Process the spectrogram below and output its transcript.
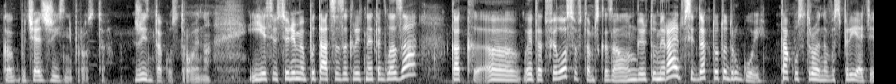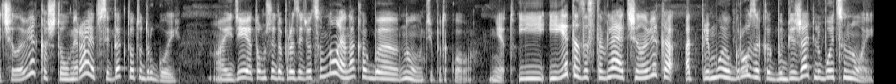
как бы часть жизни просто. Жизнь так устроена. И если все время пытаться закрыть на это глаза, как э, этот философ там сказал, он говорит, умирает всегда кто-то другой. Так устроено восприятие человека, что умирает всегда кто-то другой. А идея о том, что это произойдет со мной, она как бы, ну, типа такого нет. И, и это заставляет человека от прямой угрозы как бы бежать любой ценой.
